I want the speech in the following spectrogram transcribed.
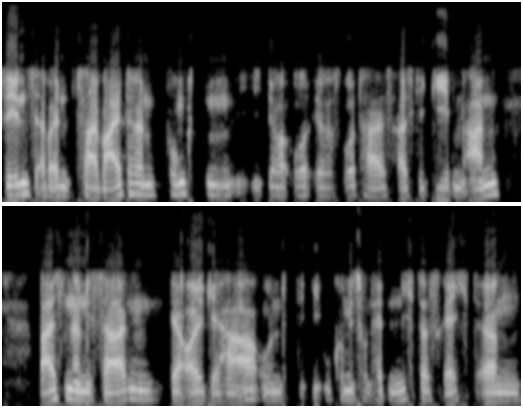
sehen Sie aber in zwei weiteren Punkten Ihres Urteils als gegeben an, weil Sie nämlich sagen, der EuGH und die EU-Kommission hätten nicht das Recht, ähm,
